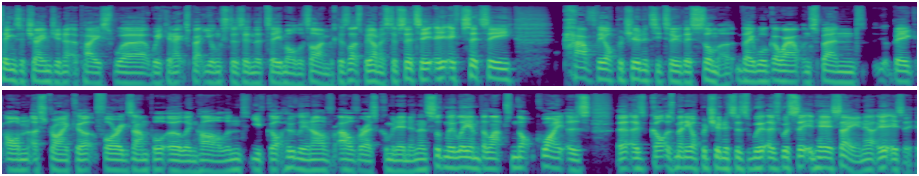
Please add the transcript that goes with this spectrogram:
things are changing at a pace where we can expect youngsters in the team all the time. Because let's be honest, if City, if City have the opportunity to this summer, they will go out and spend big on a striker. For example, Erling Haaland. You've got Julian Alvarez coming in, and then suddenly Liam Delap's not quite as uh, has got as many opportunities as we're, as we're sitting here saying, uh, is he?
